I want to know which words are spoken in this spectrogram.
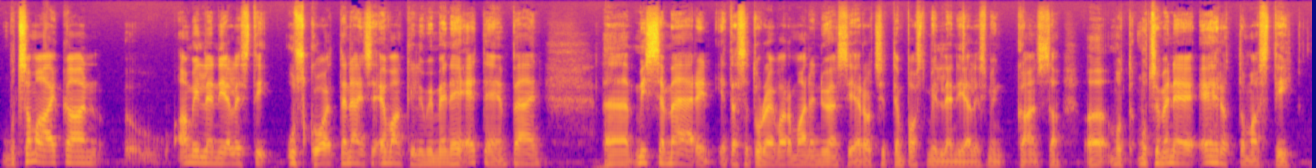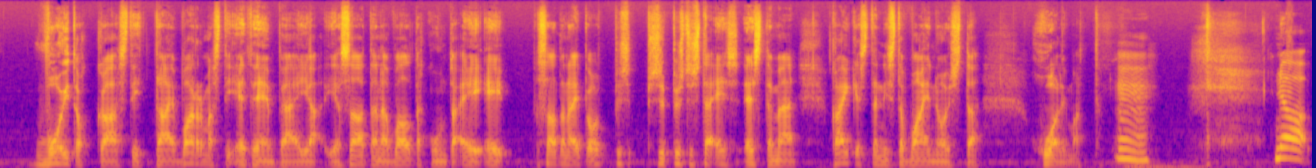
Mutta samaan aikaan amillenialisti uskoo, että näin se evankeliumi menee eteenpäin, missä määrin, ja tässä tulee varmaan ne nyanssierot sitten postmillenialismin kanssa, mutta mut se menee ehdottomasti voitokkaasti tai varmasti eteenpäin ja, ja saatana valtakunta ei, ei saatana ei pysty, pysty sitä estämään kaikesta niistä vainoista huolimatta. Mm. No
